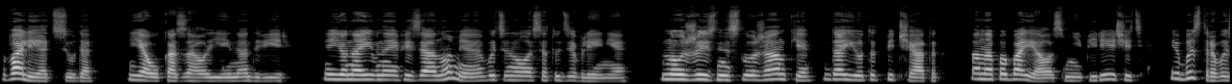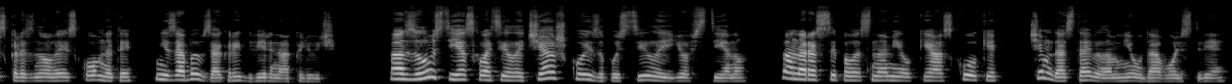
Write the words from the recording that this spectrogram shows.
вали отсюда», я указала ей на дверь. Ее наивная физиономия вытянулась от удивления. Но жизнь служанки дает отпечаток. Она побоялась мне перечить и быстро выскользнула из комнаты, не забыв закрыть дверь на ключ. От злости я схватила чашку и запустила ее в стену. Она рассыпалась на мелкие осколки, чем доставила мне удовольствие.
